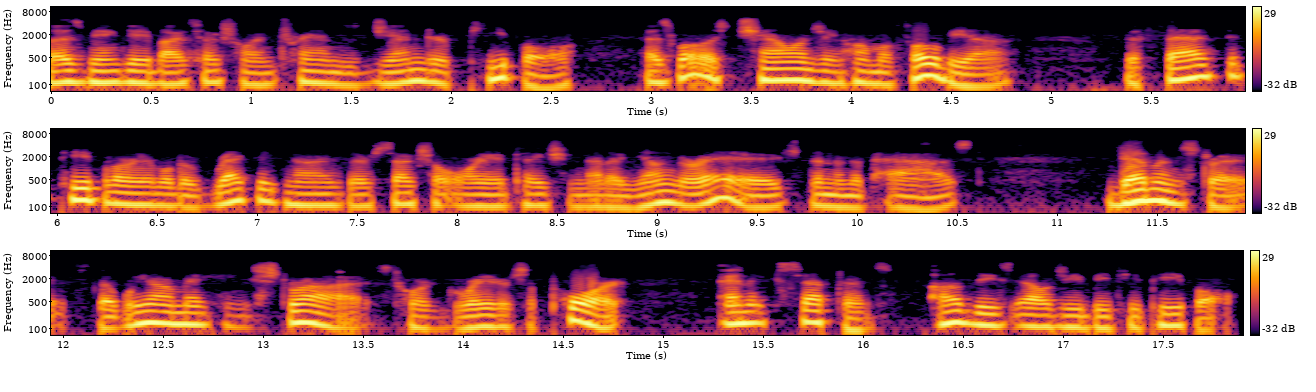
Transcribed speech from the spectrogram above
lesbian, gay, bisexual, and transgender people, as well as challenging homophobia, the fact that people are able to recognize their sexual orientation at a younger age than in the past demonstrates that we are making strides toward greater support and acceptance of these LGBT people.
